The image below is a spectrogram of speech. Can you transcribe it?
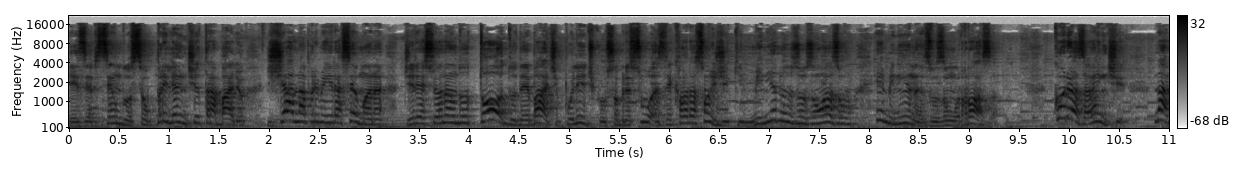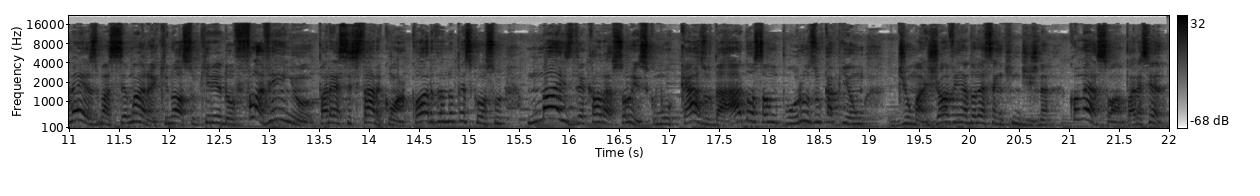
exercendo seu brilhante trabalho já na primeira semana, direcionando todo o debate político sobre suas declarações de que meninos usam azul e meninas usam rosa. Curiosamente, na mesma semana que nosso querido Flavinho parece estar com a corda no pescoço, mais declarações, como o caso da adoção por uso capião de uma jovem adolescente indígena, começam a aparecer.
